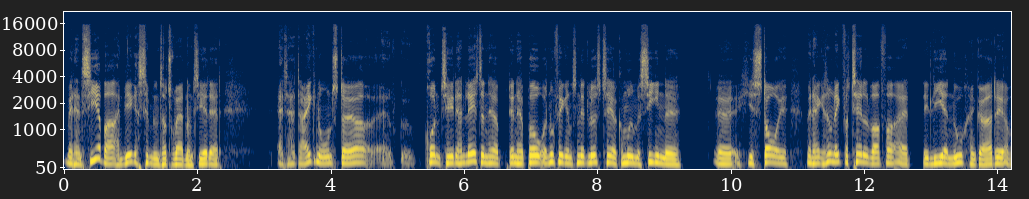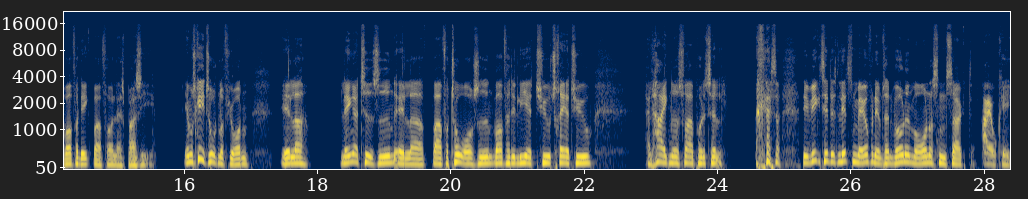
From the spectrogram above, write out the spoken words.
Men han siger bare, han virker simpelthen så troværdig, når han siger det, at, at der er ikke nogen større øh, grund til det. Han læste den her, den her bog, og nu fik han sådan lidt lyst til at komme ud med sin øh, øh, historie, men han kan simpelthen ikke fortælle, hvorfor at det lige er nu, han gør det, og hvorfor det ikke var for, lad os bare sige, ja, måske i 2014, eller længere tid siden, eller bare for to år siden, hvorfor det lige er 2023. Han har ikke noget svar på det selv. altså, det er vigtigt, det er lidt sådan en mavefornemmelse. Han vågnede en morgen og sådan sagt, ej okay,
